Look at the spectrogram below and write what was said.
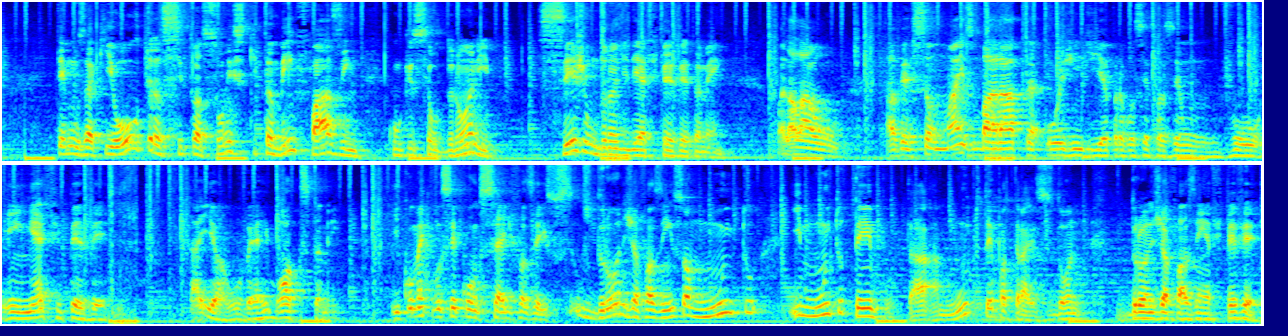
Temos aqui outras situações que também fazem com que o seu drone seja um drone de FPV também. Olha lá o, a versão mais barata hoje em dia para você fazer um voo em FPV. Tá aí, ó, o VR Box também. E como é que você consegue fazer isso? Os drones já fazem isso há muito e muito tempo, tá? Há muito tempo atrás, os drones já fazem FPV.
